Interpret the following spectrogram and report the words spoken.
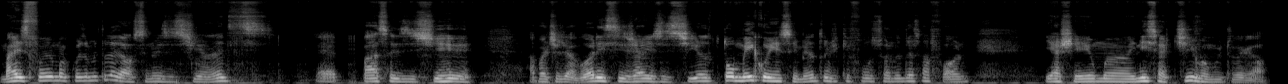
Mas foi uma coisa muito legal. Se não existia antes, é, passa a existir a partir de agora, e se já existia, eu tomei conhecimento de que funciona dessa forma e achei uma iniciativa muito legal.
